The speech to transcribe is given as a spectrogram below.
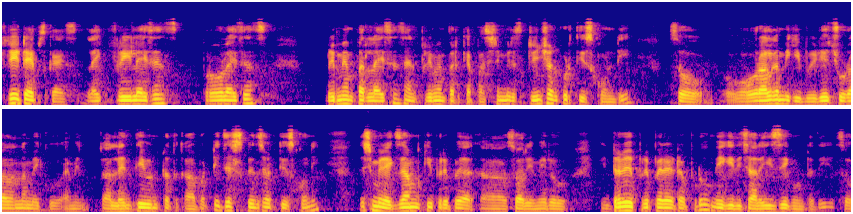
three types guys like free license pro license premium per license and premium per capacity మీరు స్క్రీన్ షాట్ కూడా తీసుకోండి. సో ఓవరాల్గా మీకు ఈ వీడియో చూడాలన్నా మీకు ఐ మీన్ చాలా లెంతీ ఉంటుంది కాబట్టి జస్ట్ స్క్రీన్ షాట్ తీసుకొని జస్ట్ మీరు ఎగ్జామ్కి ప్రిపేర్ సారీ మీరు ఇంటర్వ్యూ ప్రిపేర్ అయ్యేటప్పుడు మీకు ఇది చాలా ఈజీగా ఉంటుంది. సో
